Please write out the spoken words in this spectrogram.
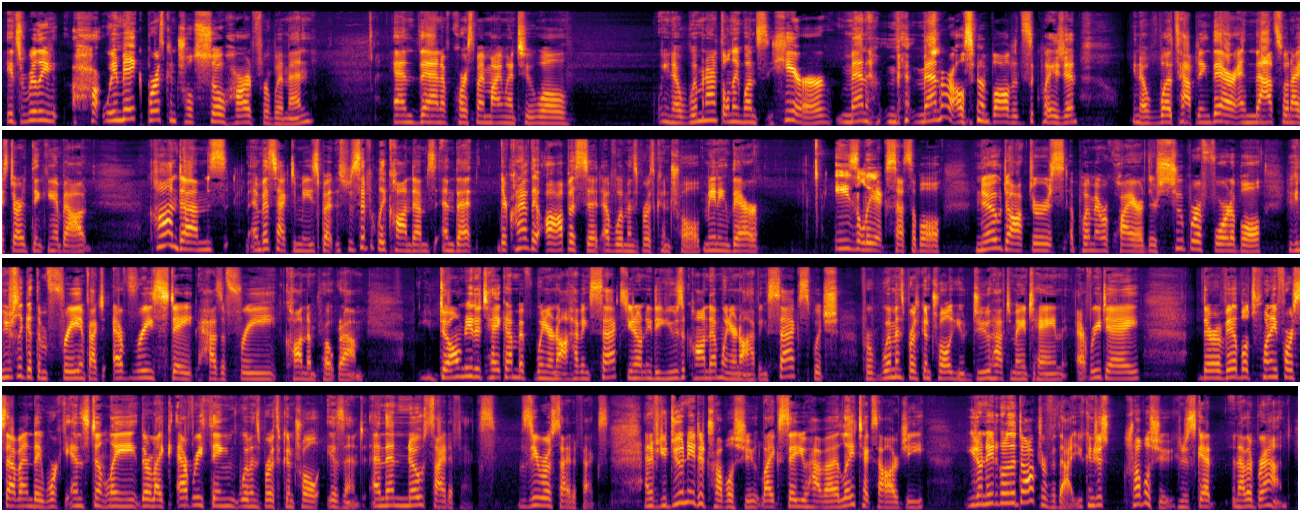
it's really hard. We make birth control so hard for women. And then, of course, my mind went to, well, you know, women aren't the only ones here. Men, men are also involved in this equation. You know, what's happening there? And that's when I started thinking about condoms and vasectomies, but specifically condoms, and that they're kind of the opposite of women's birth control, meaning they're easily accessible, no doctor's appointment required. They're super affordable. You can usually get them free. In fact, every state has a free condom program. You don't need to take them if, when you're not having sex. You don't need to use a condom when you're not having sex, which for women's birth control, you do have to maintain every day. They're available 24 7. They work instantly. They're like everything women's birth control isn't. And then no side effects, zero side effects. And if you do need to troubleshoot, like say you have a latex allergy, you don't need to go to the doctor for that. You can just troubleshoot. You can just get another brand.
